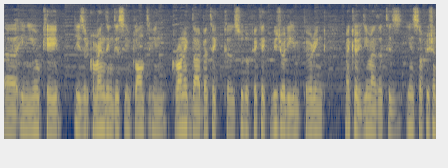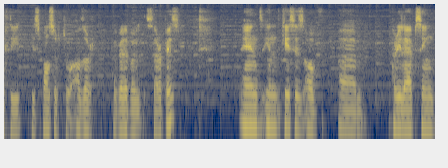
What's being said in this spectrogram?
uh, in UK, is recommending this implant in chronic diabetic uh, pseudophakic visually impairing macular edema that is insufficiently responsive to other available therapies. And in cases of um, relapsing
